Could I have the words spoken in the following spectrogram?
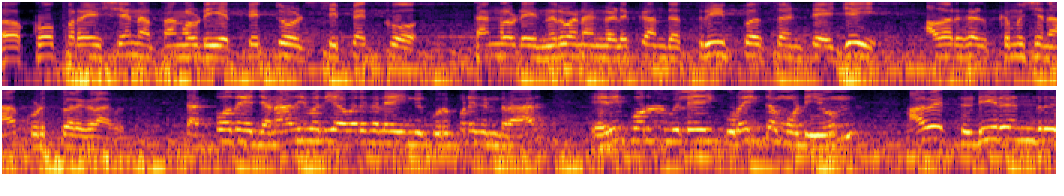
கோர்பரேஷன் தங்களுடைய பெட்ரோல் சிபெட்கோ தங்களுடைய நிறுவனங்களுக்கு அந்த த்ரீ பெர்சன்டேஜை அவர்கள் கமிஷனாக கொடுத்து வருகிறார்கள். தற்போதைய ஜனாதிபதி அவர்களே இங்கு குறிப்பிடுகின்றார் எரிபொருள் விலையை குறைக்க முடியும். அவை திடீரென்று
